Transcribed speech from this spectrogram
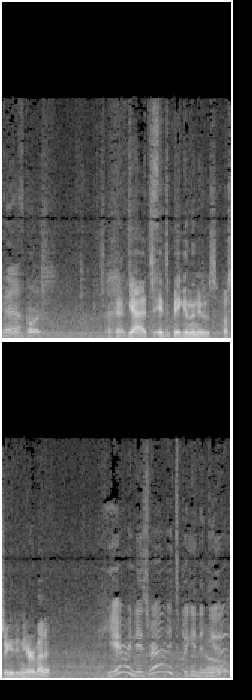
Yeah, No. of course. Okay. Yeah, it's it's big in the news. Oh, so you didn't hear about it? Here in Israel, it's big in the No. news.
